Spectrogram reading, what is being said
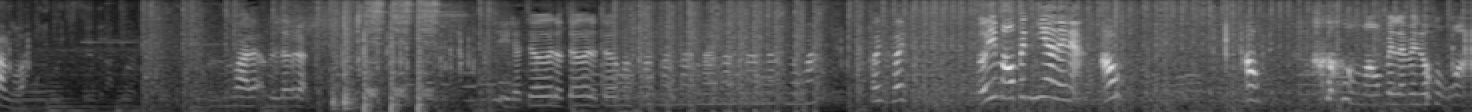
พังเหรอวะว่าแล้วมันเลอะแล้วเดี๋ยวเจอเดี๋ยวเจอเดี๋ยวเจอมามามามามามามามาลงมาเฮ้ยเฮ้ยเอ้ยเมาเป็นเฮียอะไรเนี่ย เอ้า เอ้าเมาเป็นอะไรไม่รู้อะ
